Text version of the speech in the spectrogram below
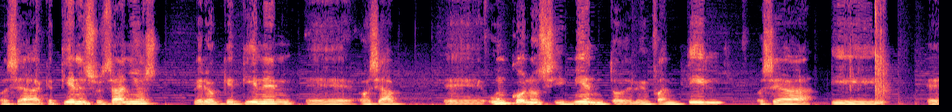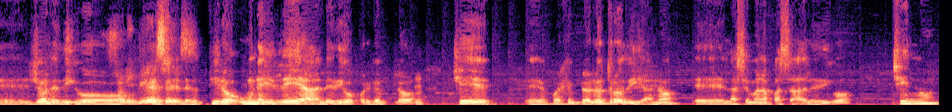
o sea, que tienen sus años pero que tienen, eh, o sea, eh, un conocimiento de lo infantil, o sea, y eh, yo le digo... ¿Son ingleses? le tiro una idea, le digo, por ejemplo, che, por ejemplo, el otro día, ¿no? la semana pasada, le digo, che, no,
